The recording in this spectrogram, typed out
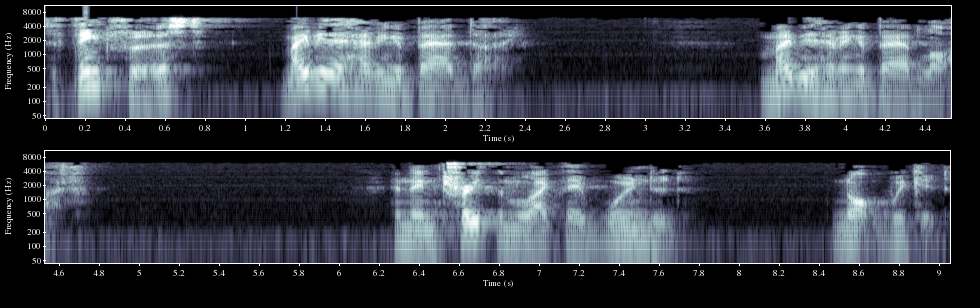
to think first, maybe they're having a bad day. Maybe they're having a bad life. And then treat them like they're wounded, not wicked.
